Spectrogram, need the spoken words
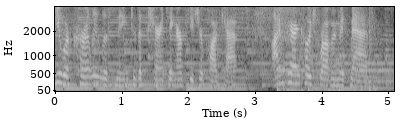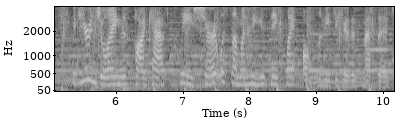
You are currently listening to the Parenting Our Future podcast. I'm parent coach Robbin McManne. If you're enjoying this podcast, please share it with someone who you think might also need to hear this message.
